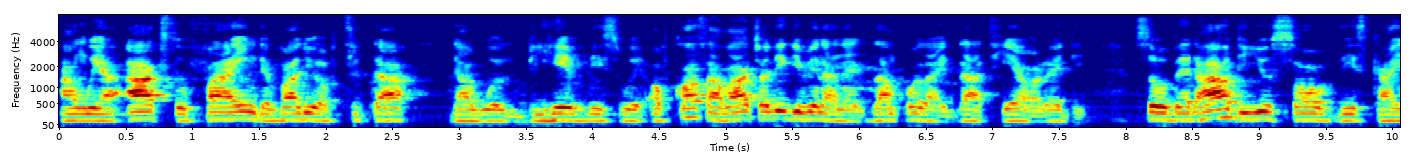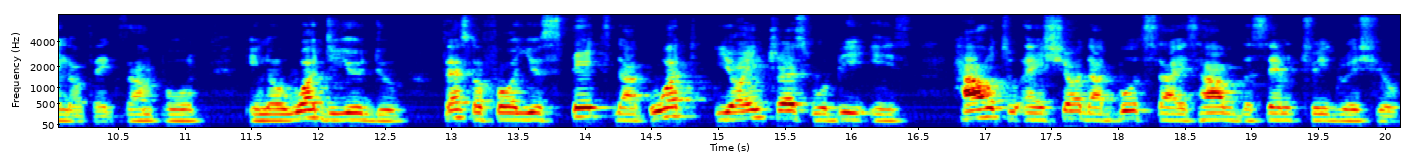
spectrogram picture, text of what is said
and we are asked to find the value of theta that will behave this way. Of course, I've actually given an example like that here already. So, but how do you solve this kind of example? You know, what do you do? First of all, you state that what your interest will be is how to ensure that both sides have the same trig ratio.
